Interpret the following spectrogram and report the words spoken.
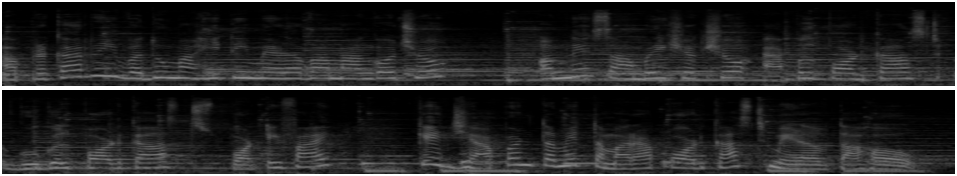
આ પ્રકારની વધુ માહિતી મેળવવા માંગો છો? અમને સાંભળી શકશો Apple podcast Google podcast Spotify કે જ્યાં પણ તમે તમારા પોડકાસ્ટ મેળવતા હોવ.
